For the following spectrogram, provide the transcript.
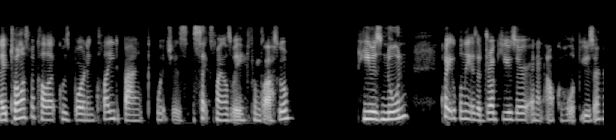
Now Thomas McCulloch was born in Clydebank, which is six miles away from Glasgow. He was known quite openly as a drug user and an alcohol abuser.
